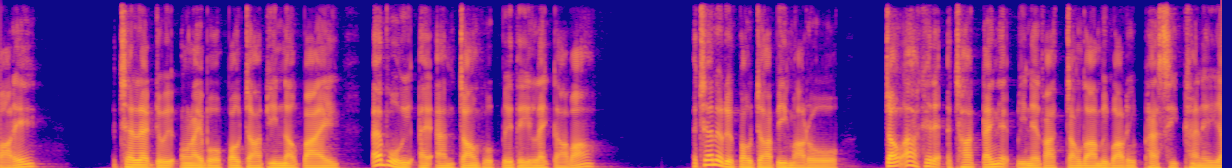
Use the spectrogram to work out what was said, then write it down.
ပါတယ်။အချက်လက်တွေ online ပေါ်ပေါက်ကြားပြီးနောက်ပိုင်း FOB IAM ចောင်းကိုပေးသေးလိုက်တာပါ။အချက်လက်တွေပေါက်ကြားပြီးမှာတော့ကျောင်းအပ်ခဲ့တဲ့အခြားတိုင်းနဲ့ပြည်နယ်ကကျောင်းသားမိဘတွေဖန်ဆီးခံရရ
